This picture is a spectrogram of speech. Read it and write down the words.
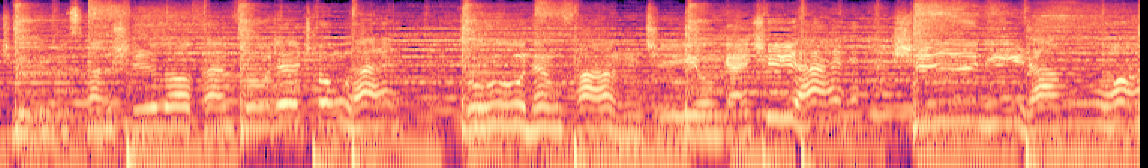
沮丧、失落、反复的重来，不能放弃，勇敢去爱。是你让我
